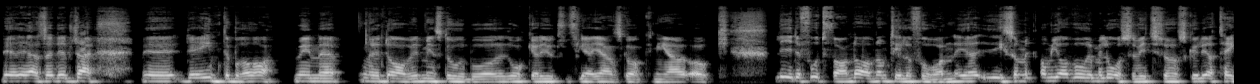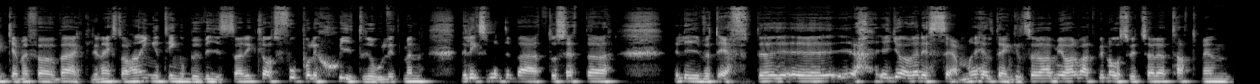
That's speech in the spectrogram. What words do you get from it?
Det är, alltså, det, är här, eh, det är inte bra. Min, eh, David, min storebror, råkade ut för flera hjärnskakningar och lider fortfarande av dem till och från. Jag, liksom, om jag vore Milosevic så skulle jag tänka mig för verkligen extra. Han har ingenting att bevisa. Det är klart fotboll är skitroligt men det är liksom inte värt att sätta livet efter, eh, göra det sämre helt enkelt. Så om jag hade varit Milosevic så hade jag tagit mig en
